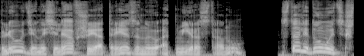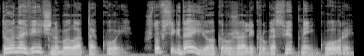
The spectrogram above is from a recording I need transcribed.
Люди, населявшие отрезанную от мира страну, стали думать, что она вечно была такой, что всегда ее окружали кругосветные горы,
